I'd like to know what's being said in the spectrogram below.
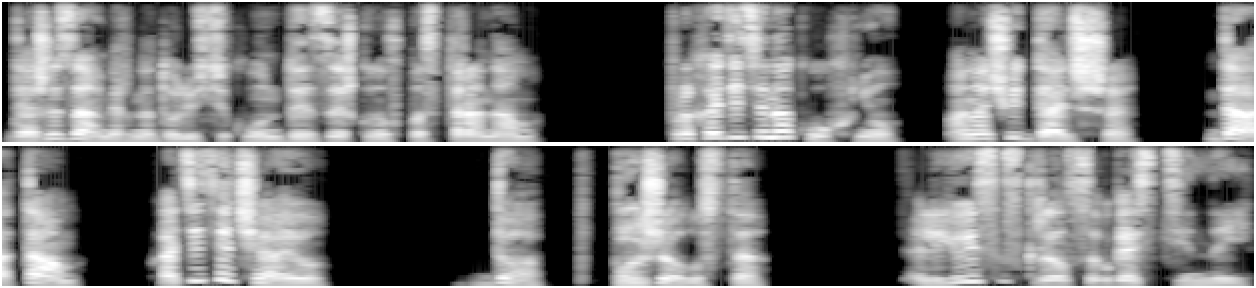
Даже замер на долю секунды, зыркнув по сторонам. «Проходите на кухню, она чуть дальше. Да, там. Хотите чаю?» «Да, пожалуйста». Льюис скрылся в гостиной.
